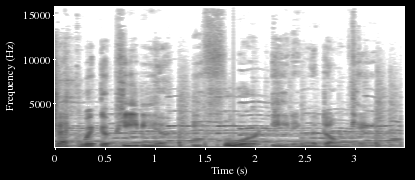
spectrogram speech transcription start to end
Check Wikipedia before eating the dumb cane.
